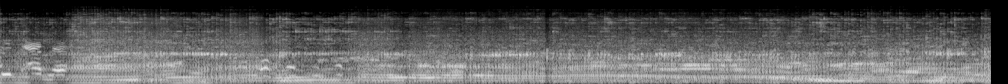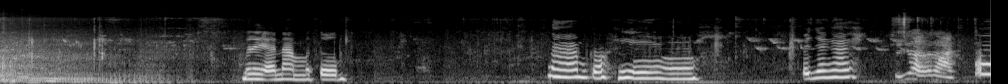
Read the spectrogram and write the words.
ติดแอนเลย ไม่ได้เอาน้ำมาเติม น้ำก็เฮียงเป็นยังไง สุดยอดแล้วหน่อยโอ้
